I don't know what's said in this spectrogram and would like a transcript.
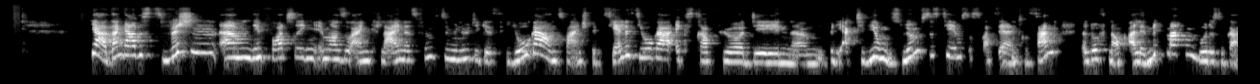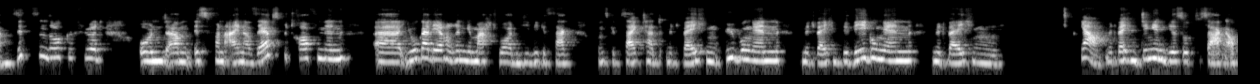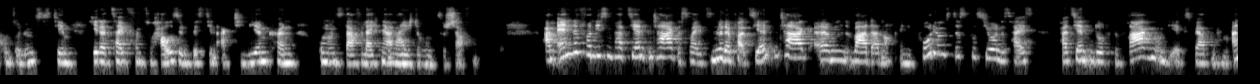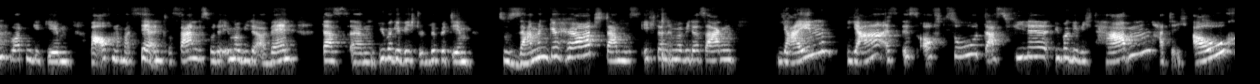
Ja, dann gab es zwischen ähm, den Vorträgen immer so ein kleines 15-minütiges Yoga und zwar ein spezielles Yoga extra für den ähm, für die Aktivierung des Lymphsystems. Das war sehr interessant. Da durften auch alle mitmachen, wurde sogar im Sitzen durchgeführt und ähm, ist von einer selbstbetroffenen äh, Yoga-Lehrerin gemacht worden, die wie gesagt uns gezeigt hat, mit welchen Übungen, mit welchen Bewegungen, mit welchen ja, mit welchen Dingen wir sozusagen auch unser Lymphsystem jederzeit von zu Hause ein bisschen aktivieren können, um uns da vielleicht eine Erleichterung zu schaffen. Am Ende von diesem Patiententag, das war jetzt nur der Patiententag, ähm, war da noch eine Podiumsdiskussion. Das heißt, Patienten durften fragen und die Experten haben Antworten gegeben. War auch nochmal sehr interessant. Es wurde immer wieder erwähnt, dass ähm, Übergewicht und Lipidem zusammengehört. Da muss ich dann immer wieder sagen, jein, ja, es ist oft so, dass viele Übergewicht haben, hatte ich auch,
